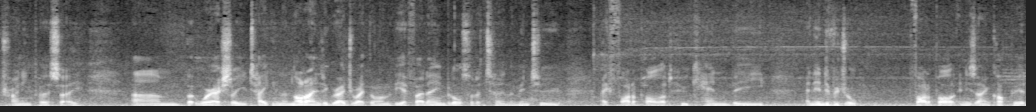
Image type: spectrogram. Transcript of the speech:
training per se. Um, but we're actually taking them not only to graduate them onto the F-18, but also to turn them into a fighter pilot who can be an individual fighter pilot in his own cockpit,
